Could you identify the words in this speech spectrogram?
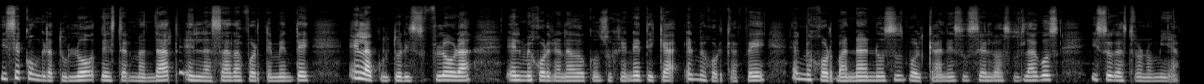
y se congratuló de esta hermandad enlazada fuertemente en la cultura y su flora, el mejor ganado con su genética, el mejor café, el mejor banano, sus volcanes, sus selvas, sus lagos y su gastronomía.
